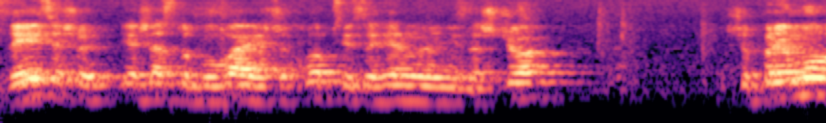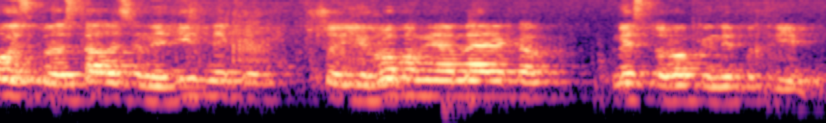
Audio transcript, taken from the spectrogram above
Здається, що як часто буває, що хлопці загинули ні за що, що перемогою скористалися негідники, що Європам і Америкам ми 100 років не потрібні.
